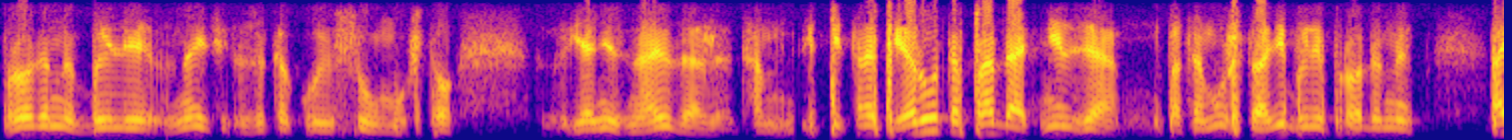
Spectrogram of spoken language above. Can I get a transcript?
проданы были, знаете, за какую сумму, что я не знаю даже, там Петра Перву-то продать нельзя, потому что они были проданы по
